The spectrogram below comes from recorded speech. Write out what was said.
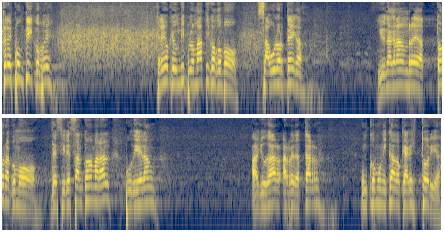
Tres punticos, pues. Creo que un diplomático como Saúl Ortega y una gran redactora como Desiree Santos Amaral pudieran ayudar a redactar un comunicado que haga historia.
